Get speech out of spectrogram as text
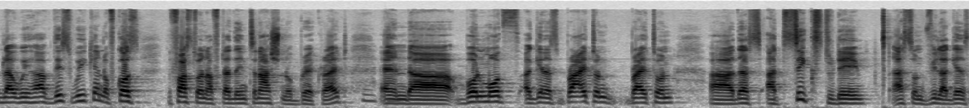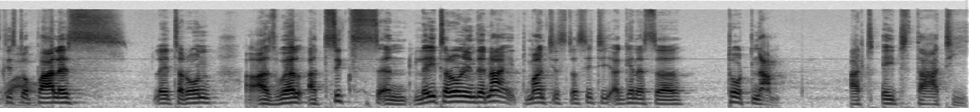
that we have this weekend. Of course, the first one after the international break, right? And uh, Bournemouth against Brighton. Brighton, uh, that's at 6 today. Aston Villa against Crystal Palace later on uh, as well at 6. And later on in the night, Manchester City against uh, Tottenham at 8.30.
